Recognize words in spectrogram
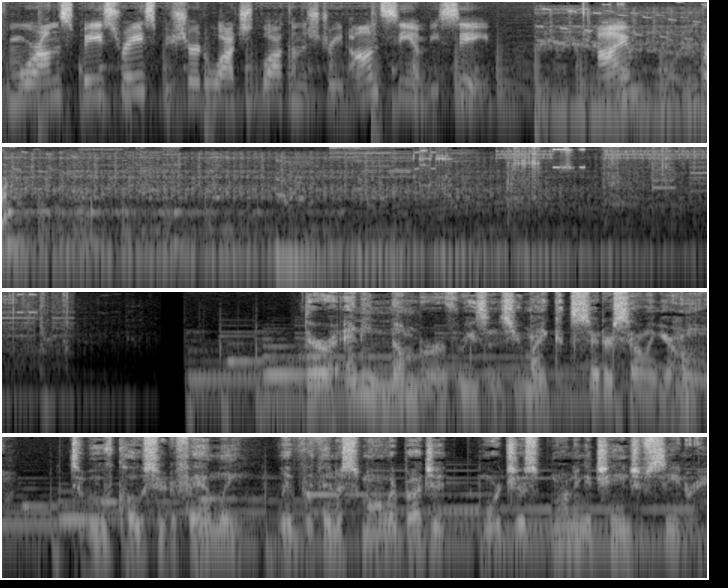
For more on the space race, be sure to watch Squawk on the Street on CNBC. I'm Morgan Brennan. There are any number of reasons you might consider selling your home. To move closer to family, live within a smaller budget, or just wanting a change of scenery.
